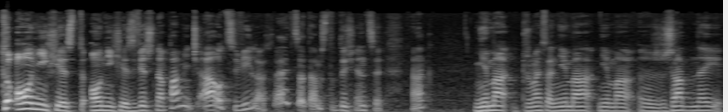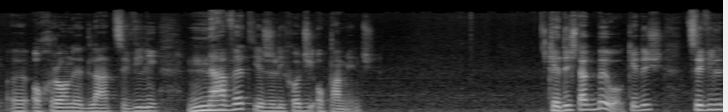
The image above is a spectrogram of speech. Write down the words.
to o nich jest, o nich jest wieczna pamięć, a o cywilach, e, co tam 100 tysięcy, tak? Nie ma, proszę Państwa, nie ma, nie ma e, żadnej e, ochrony dla cywili, nawet jeżeli chodzi o pamięć. Kiedyś tak było. Kiedyś cywil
